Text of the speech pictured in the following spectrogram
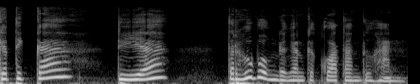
ketika dia terhubung dengan kekuatan Tuhan.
